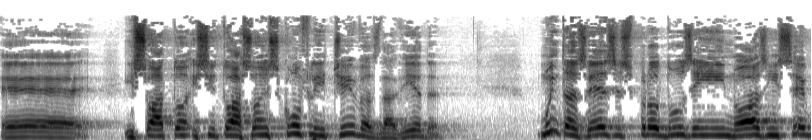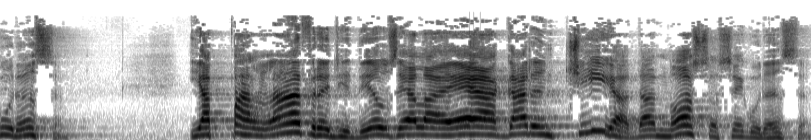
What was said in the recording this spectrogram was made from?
é, e situações conflitivas da vida muitas vezes produzem em nós insegurança. E a palavra de Deus, ela é a garantia da nossa segurança.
